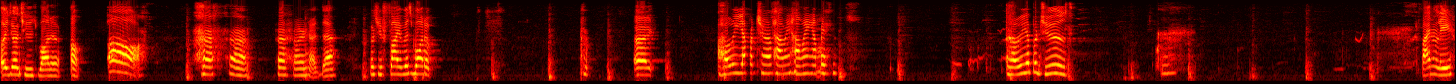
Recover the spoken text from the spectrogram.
Oh, you don't choose water. Oh. Oh. Ha ha. Ha, I had that. Don't you fire this water. Alright. Hurry up and choose. Hurry, hurry up. Hurry up and choose. Finally.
